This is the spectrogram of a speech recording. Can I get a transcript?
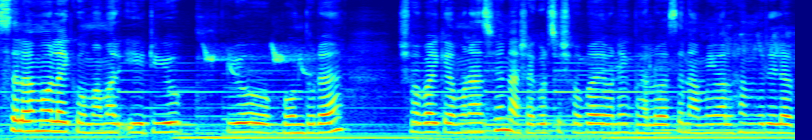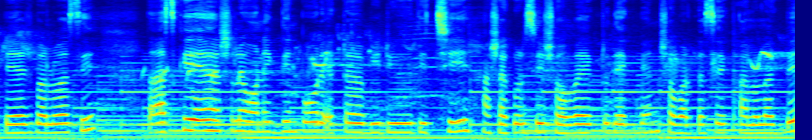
আসসালামু আলাইকুম আমার ইউটিউব প্রিয় বন্ধুরা। সবাই কেমন আছেন? আশা করছি সবাই অনেক ভালো আছেন। আমিও আলহামদুলিল্লাহ বেশ ভালো আছি। তো আজকে আসলে অনেক দিন পর একটা ভিডিও দিচ্ছি। আশা করছি সবাই একটু দেখবেন সবার কাছে ভালো লাগবে।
